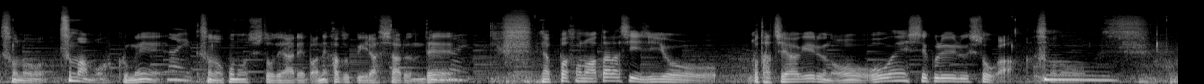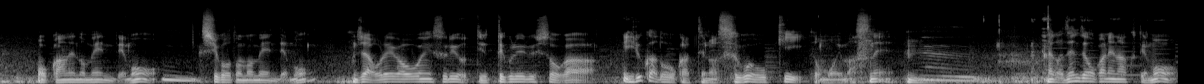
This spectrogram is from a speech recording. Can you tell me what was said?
その妻も含め、はい。そのこの人であればね家族いらっしゃるんで、はい。やっぱその新しい事業を立ち上げるのを応援してくれる人がそのお金の面でもうん。仕事の面でもじゃあ俺が応援するよって言ってくれる人がいるかどうかっていうのはすごい大きいと思いますね。う、うんんだから全然お金なくても、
